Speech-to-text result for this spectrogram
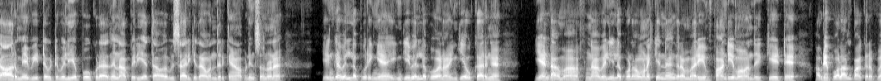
யாருமே வீட்டை விட்டு வெளியே போகக்கூடாது நான் பெரியத்தாவை விசாரிக்க தான் வந்திருக்கேன் அப்படின்னு சொன்னோன்னே எங்கே வெளில போகிறீங்க இங்கேயே வெளில போவேணா இங்கேயே உட்காருங்க. ஏண்டாமா நான் வெளியில் போனால் உனக்கு என்னங்கிற மாதிரி பாண்டியம்மா வந்து கேட்டு அப்படியே போகலான்னு பார்க்குறப்ப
